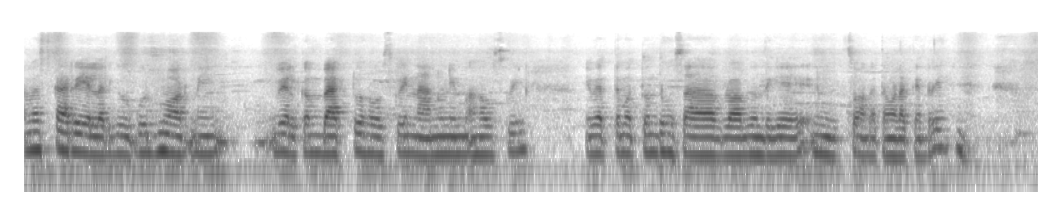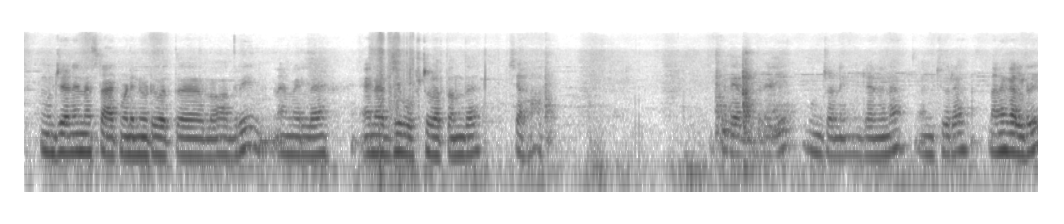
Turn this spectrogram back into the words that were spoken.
ನಮಸ್ಕಾರ ರೀ ಎಲ್ಲರಿಗೂ. Good morning welcome back to house queen ನಾನು ನಿಮ್ಮ ಹೌಸ್ ಕ್ವೀನ್ ಇವತ್ತು ಮತ್ತೊಂದು ಹೊಸ ವ್ಲಾಗ್ದೊಂದಿಗೆ ನಿಮ್ಗೆ ಸ್ವಾಗತ ಮಾಡತ್ತೇನೆ ರೀ? ಮುಂಜಾನೆನ ಸ್ಟಾರ್ಟ್ ಮಾಡಿ ನೋಡಿ ಇವತ್ತು ವ್ಲಾಗ್ ರೀ. ಆಮೇಲೆ ಎನರ್ಜಿ ಬೂಸ್ಟರ್ ತಂದೆ. ಚಹಾ. ಹೇಳಿ. ಮುಂಜಾನೆ ಮುಂಜಾನೆನ ಒಂಚೂರ. ನನಗಲ್ರಿ,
